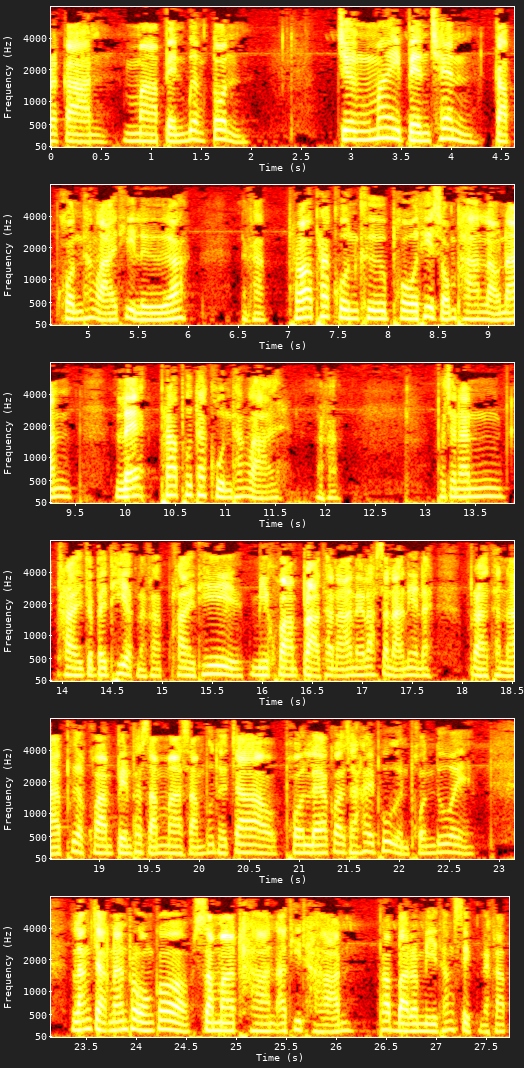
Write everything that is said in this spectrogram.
ประการมาเป็นเบื้องต้น จึงไม่เป็นเช่นกับคนทั้งหลายที่เหลือนะครับเพราะพระคุณคือโพธิสมภารเหล่านั้น และพระพุทธคุณทั้งหลายนะครับ เพราะฉะนั้นใครจะไปเทียบนะครับ ใครที่มีความปรารถนาในลักษณะนี้นะปรารถนาเพื่อความเป็นพระสัมมาสัมพุทธเจ้า พ้นแล้วก็จะให้ผู้อื่นพ้นด้วย หลังจากนั้นพระองค์ก็สมาทานอธิษฐาน พระบารมีทั้งสิบนะครับ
